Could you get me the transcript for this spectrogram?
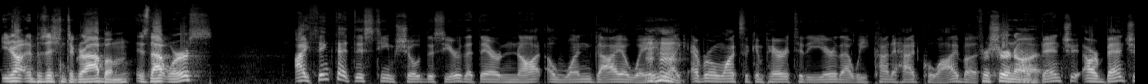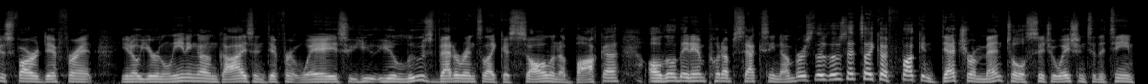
you're not in a position to grab them, is that worse? I think that this team showed this year that they're not a one guy away. Mm-hmm. Like everyone wants to compare it to the year that we kind of had Kawhi, but for sure not. Our bench, our bench is far different. You know, you're leaning on guys in different ways. You you lose veterans like Gasol and Ibaka, although they didn't put up sexy numbers. Those that's like a fucking detrimental situation to the team.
